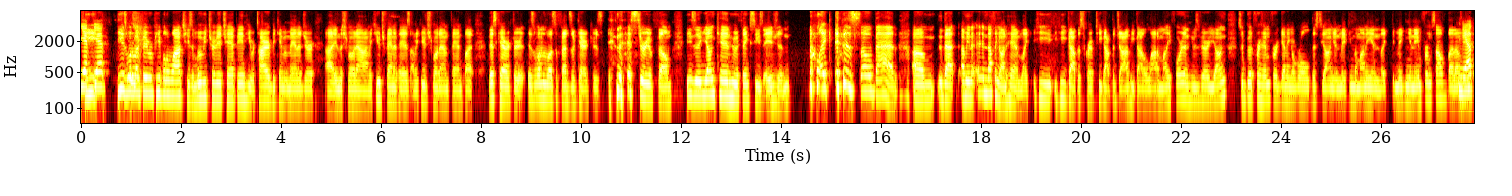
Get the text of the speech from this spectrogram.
Yep. Yep. He is one of my favorite people to watch. He's a movie trivia champion. He retired, became a manager uh, in the Schmoedown. I'm a huge fan of his. I'm a huge Schmoedown fan, but this character is one of the most offensive characters in the history of film. He's a young kid who thinks he's Asian. like it is so bad um that i mean and nothing on him like he he got the script he got the job he got a lot of money for it and he was very young so good for him for getting a role this young and making the money and like making a name for himself but I mean, Yep.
